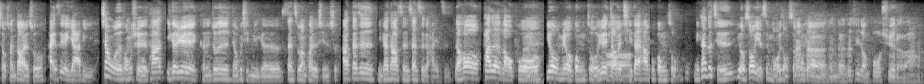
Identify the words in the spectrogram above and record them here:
小传道来说，它也是一个压力。像我的同学，他一个月可能就是了不起你个三四万块的薪水啊，但是你看他生三四个孩子，然后他的老婆又没有工作，因为教会期待他不工作。你看这其实有时候也是某一种生活真的真的，这是一种剥削了吧？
